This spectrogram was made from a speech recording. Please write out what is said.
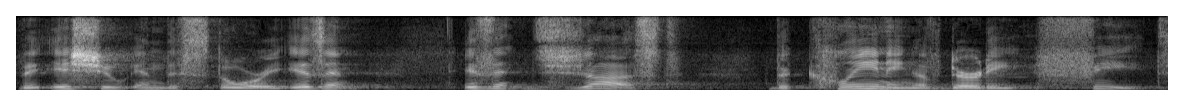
The issue in this story isn't, isn't just the cleaning of dirty feet.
